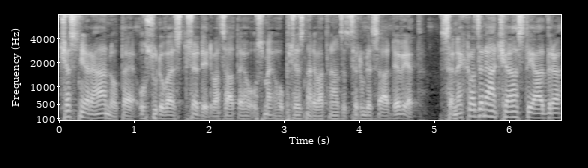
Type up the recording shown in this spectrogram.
Časně ráno té osudové středy 28. března 1979 se nechlazená část jádra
